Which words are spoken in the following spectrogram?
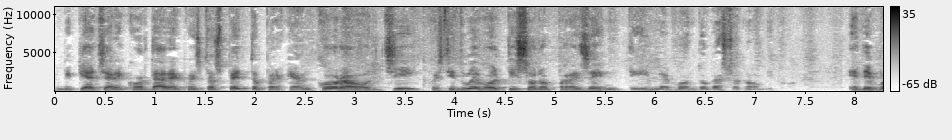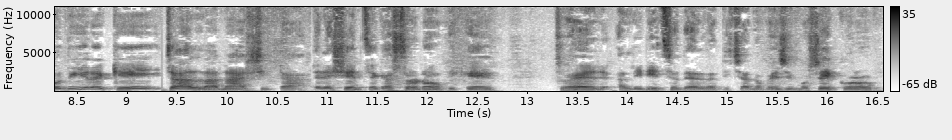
Mi piace ricordare questo aspetto perché ancora oggi questi due volti sono presenti nel mondo gastronomico. E devo dire che già alla nascita delle scienze gastronomiche, cioè all'inizio del XIX secolo,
